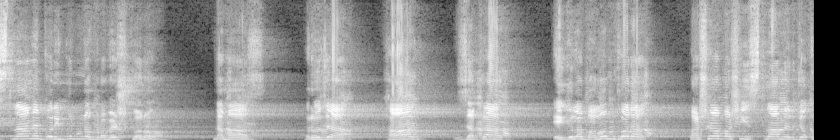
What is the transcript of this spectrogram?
ইসলামে পরিপূর্ণ প্রবেশ করো। নামাজ, রোজা, হজ জাকাত এগুলা পালন করা। পাশাপাশি ইসলামের যত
